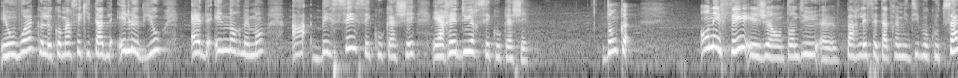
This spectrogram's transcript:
Et on voit que le commerce équitable et le bio aident énormément à baisser ces coûts cachés et à réduire ces coûts cachés. Donc, en effet, et j'ai entendu euh, parler cet après-midi beaucoup de ça,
